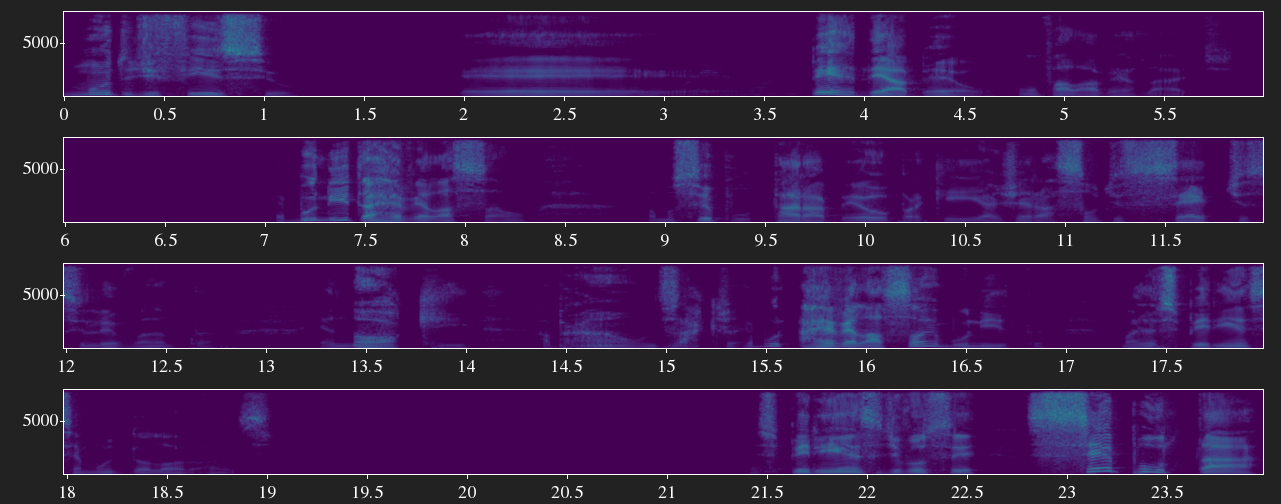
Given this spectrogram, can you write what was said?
Muito difícil é, perder Abel, vamos falar a verdade. É bonita a revelação. Vamos sepultar Abel para que a geração de Sete se levanta. Enoque, Abraão, Isaac. É a revelação é bonita, mas a experiência é muito dolorosa. A experiência de você sepultar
